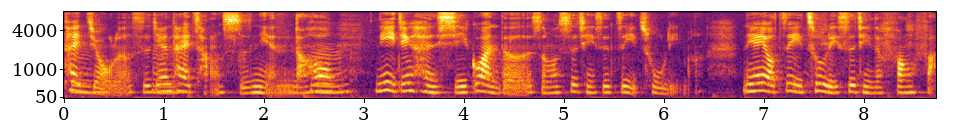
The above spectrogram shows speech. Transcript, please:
太久了，时间太长，十年，然后你已经很习惯的什么事情是自己处理嘛，你也有自己处理事情的方法。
